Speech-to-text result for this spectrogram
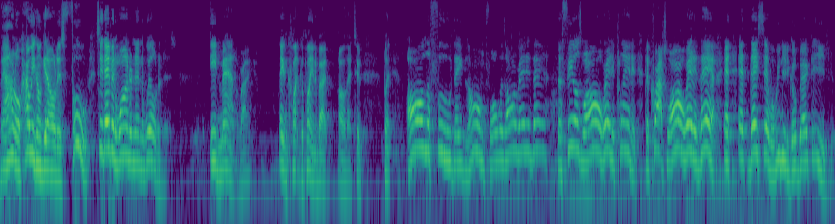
Man, I don't know how we're going to get all this food. See, they've been wandering in the wilderness, eating manna, right? They can complain about all that too. All the food they longed for was already there. The fields were already planted. The crops were already there. And, and they said, well, we need to go back to Egypt.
